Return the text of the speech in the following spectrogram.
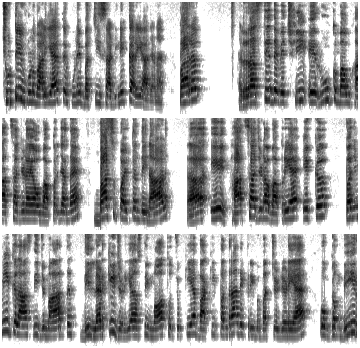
ਛੁੱਟੀ ਹੋਣ ਵਾਲੀ ਹੈ ਤੇ ਹੁਣੇ ਬੱਚੀ ਸਾਡੀ ਨੇ ਘਰੇ ਆ ਜਾਣਾ ਪਰ ਰਸਤੇ ਦੇ ਵਿੱਚ ਹੀ ਇਹ ਰੂਹ ਕੰਬਾਊ ਹਾਦਸਾ ਜਿਹੜਾ ਹੈ ਉਹ ਵਾਪਰ ਜਾਂਦਾ ਹੈ। ਬੱਸ ਪਲਟਣ ਦੇ ਨਾਲ ਅਹ, ਇਹ ਹਾਦਸਾ ਜਿਹੜਾ ਵਾਪਰਿਆ ਇੱਕ ਪੰਜਵੀਂ ਕਲਾਸ ਦੀ ਜਮਾਤ ਦੀ ਲੜਕੀ ਜਿਹੜੀ ਹੈ ਉਸ ਦੀ ਮੌਤ ਹੋ ਚੁੱਕੀ ਹੈ। ਬਾਕੀ 15 ਦੇ ਕਰੀਬ ਬੱਚੇ ਜਿਹੜੇ ਹੈ ਉਹ ਗੰਭੀਰ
